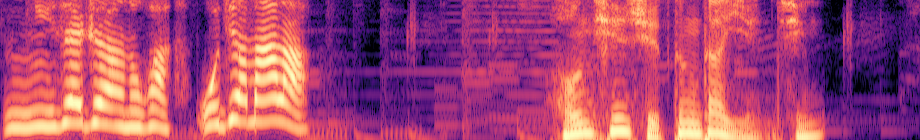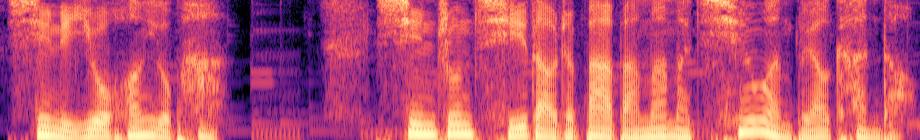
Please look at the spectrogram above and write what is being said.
你再这样的话，我叫妈了。黄天雪瞪大眼睛，心里又慌又怕，心中祈祷着爸爸妈妈千万不要看到，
